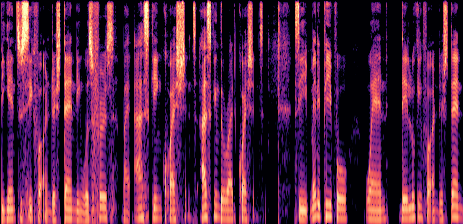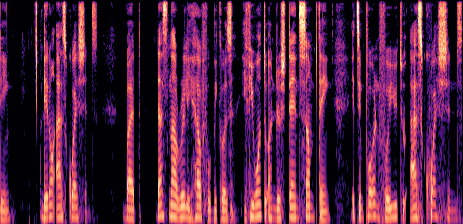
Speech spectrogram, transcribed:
began to seek for understanding was first by asking questions, asking the right questions. See, many people, when they're looking for understanding, they don't ask questions. But that's not really helpful because if you want to understand something, it's important for you to ask questions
